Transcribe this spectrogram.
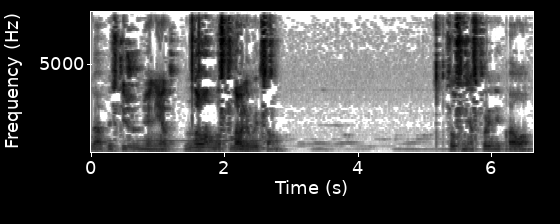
Да, престижа у меня нет. Но он восстанавливается. Собственно, неоспоримые права.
